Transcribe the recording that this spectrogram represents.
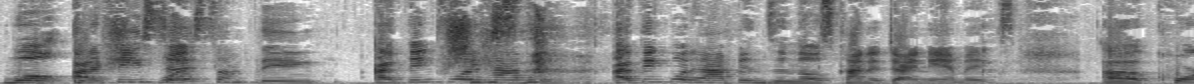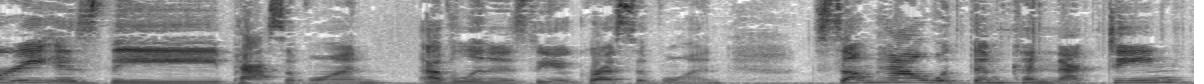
Well, But I if she think says what, something. I think what happens. I think what happens in those kind of dynamics. Uh, Corey is the passive one. Evelyn is the aggressive one. Somehow, with them connecting,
